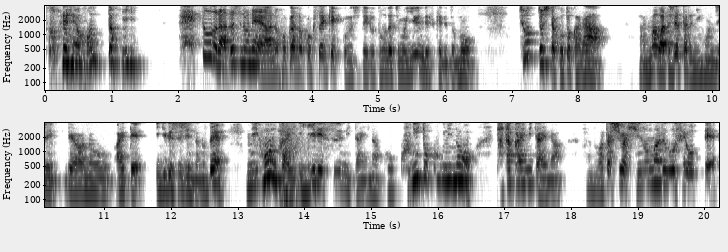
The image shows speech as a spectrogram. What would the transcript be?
これね、本当に、そうだな、私のね、あの、他の国際結婚しているお友達も言うんですけれども、ちょっとしたことから、あの、まあ、私だったら日本人で、あの、相手、イギリス人なので、日本対イギリスみたいな、こう、国と国の戦いみたいな、あの私は日の丸を背負って、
